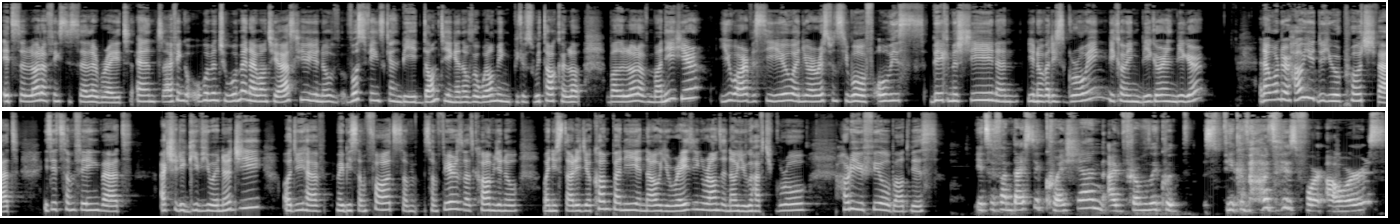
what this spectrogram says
It's a lot of things to celebrate. And I think women to women, I want to ask you, you know, those things can be daunting and overwhelming because we talk a lot about a lot of money here. You are the CEO and you are responsible of all this big machine and, you know, that is growing, becoming bigger and bigger. And I wonder how you do you approach that? Is it something that actually give you energy or do you have maybe some thoughts some some fears that come you know when you started your company and now you're raising rounds and now you have to grow? How do you feel about this? It's a fantastic question. I probably could speak about this for hours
